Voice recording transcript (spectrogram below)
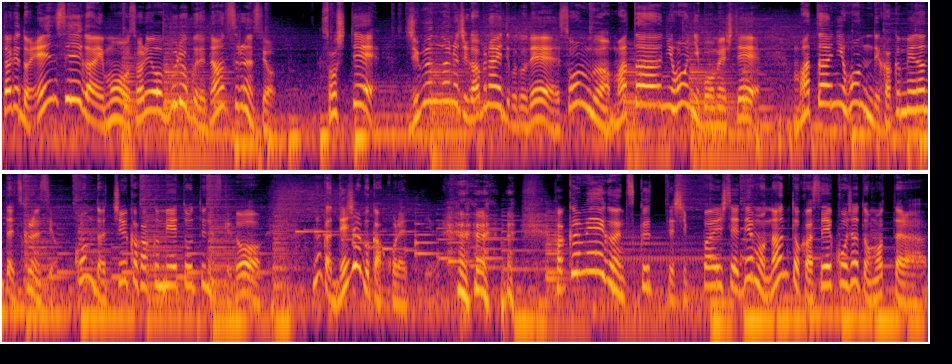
だけど遠征外もそれを武力で弾圧するんですよ。そして自分の命が危ないってことで孫文はまた日本に亡命してまた日本で革命団体作るんですよ。今度は中華革命党って言うんですけどなんかデジャブかこれっていう。革命軍作って失敗してでもなんとか成功したと思ったら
